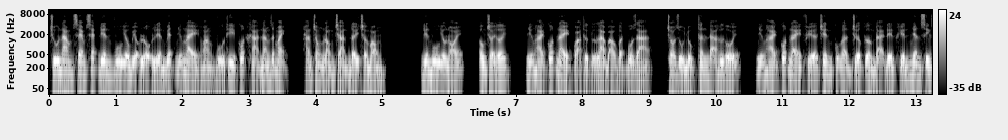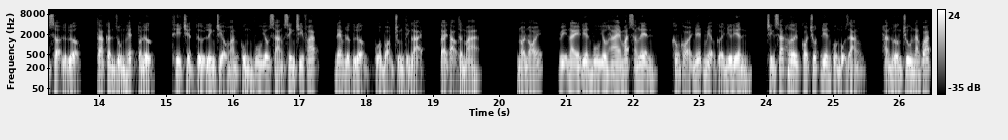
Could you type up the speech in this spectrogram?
chu nam xem xét điên vu yêu biểu lộ liền biết những này hoàng vù thi cốt khả năng rất mạnh, hắn trong lòng tràn đầy chờ mong. Điên vu yêu nói, ông trời ơi, những hải cốt này quả thực là bảo vật vô giá, cho dù nhục thân đã hư thối, những hải cốt này phía trên cũng ẩn chứa cường đại đến khiến nhân sinh sợ lực lượng, ta cần dùng hết toàn lực, thi triển tử linh triệu hoán cùng vu yêu sáng sinh chi pháp, đem lực lượng của bọn chúng tỉnh lại, tái tạo thần ma. Nói nói, vị này điên vu yêu hai mắt sáng lên, không khỏi nết miệng cười như điên, chính xác hơi có chút điên cuồng bộ dáng, hắn hướng chu nam quát,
